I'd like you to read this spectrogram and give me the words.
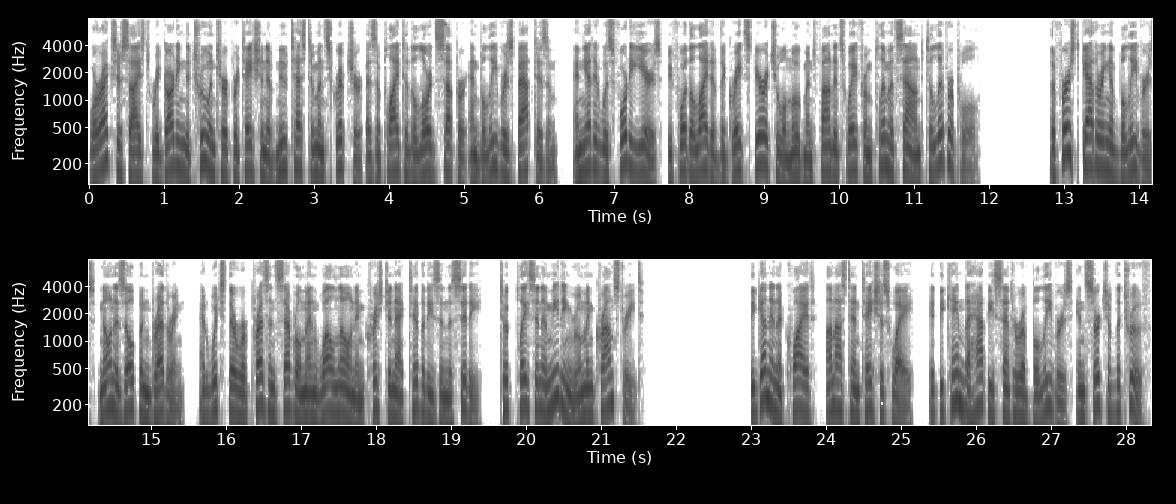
were exercised regarding the true interpretation of New Testament scripture as applied to the Lord's Supper and believers' baptism, and yet it was 40 years before the light of the great spiritual movement found its way from Plymouth Sound to Liverpool. The first gathering of believers, known as Open Brethren, at which there were present several men well known in Christian activities in the city, took place in a meeting room in Crown Street. Begun in a quiet, unostentatious way, it became the happy center of believers in search of the truth,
